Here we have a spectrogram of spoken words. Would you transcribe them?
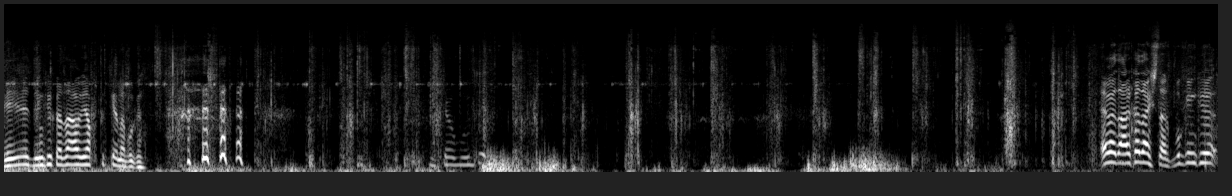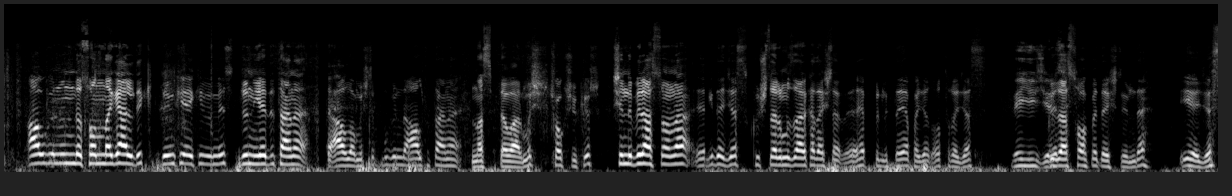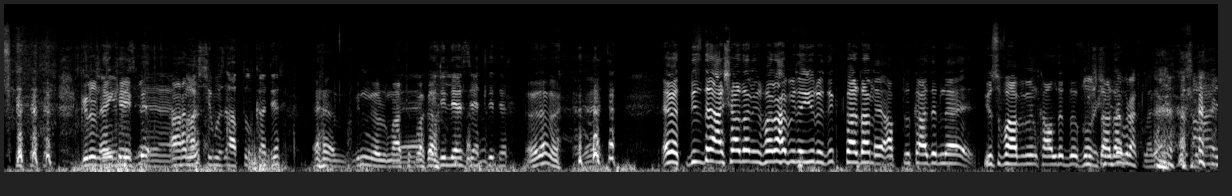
İyi, dünkü kadar av yaptık gene bugün. Şey vurdu. Evet arkadaşlar bugünkü av gününün de sonuna geldik. Dünkü ekibimiz dün 7 tane avlamıştık. Bugün de 6 tane nasipte varmış. Çok şükür. Şimdi biraz sonra e, gideceğiz. Kuşlarımızı arkadaşlar e, hep birlikte yapacağız. Oturacağız. Ve yiyeceğiz. Güzel sohbet eşliğinde yiyeceğiz. Günün en Şeyimiz, keyifli e, anı. Aşçımız Abdülkadir. Bilmiyorum artık E, bakalım. Eli lezzetlidir. Öyle mi? Evet. Evet biz de aşağıdan İrfan abiyle yürüdük. Yukarıdan e, Abdülkadir'le Yusuf abimin kaldırdığı Zor işimize kuşlardan bıraktılar.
